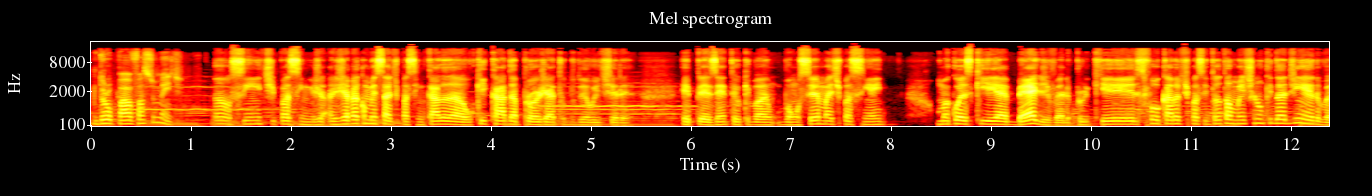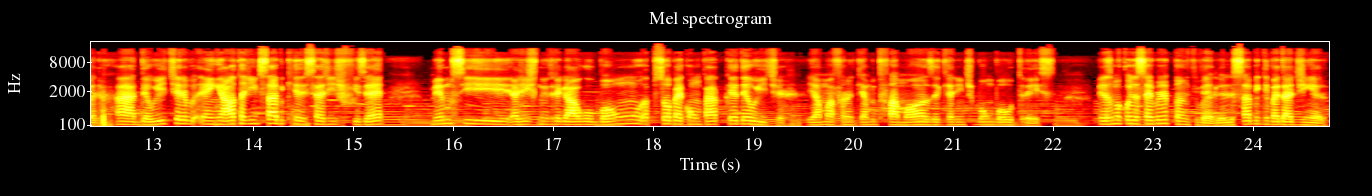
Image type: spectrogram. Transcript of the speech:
dropava facilmente. Não, sim, tipo assim, já, já vai começar, tipo assim, cada, o que cada projeto do The Witcher representa e o que vai- vão ser, mas, tipo assim, é uma coisa que é bad, velho, porque eles focaram, tipo assim, totalmente no que dá dinheiro, velho. Ah, The Witcher em alta, a gente sabe que se a gente fizer, mesmo se a gente não entregar algo bom, a pessoa vai comprar porque é The Witcher. E é uma franquia muito famosa que a gente bombou o 3. Mesma coisa Cyberpunk, velho, eles sabem que vai dar dinheiro.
